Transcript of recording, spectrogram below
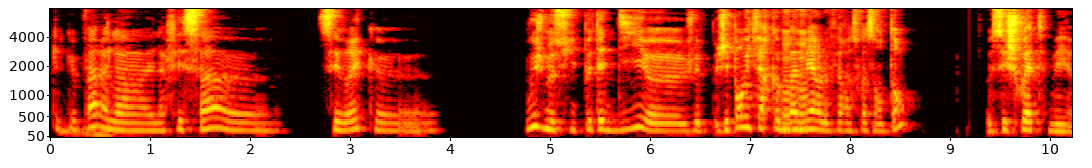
quelque part, elle a, elle a fait ça. Euh, c'est vrai que, oui, je me suis peut-être dit, euh, je vais, j'ai pas envie de faire comme ma mhm. mère, le faire à 60 ans. Euh, c'est chouette, mais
